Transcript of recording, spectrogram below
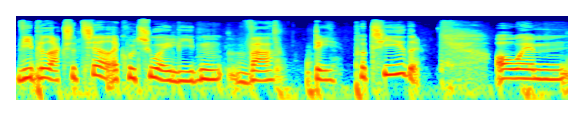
vi er blevet accepteret af kultureliten, var det på tide. Og øh,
